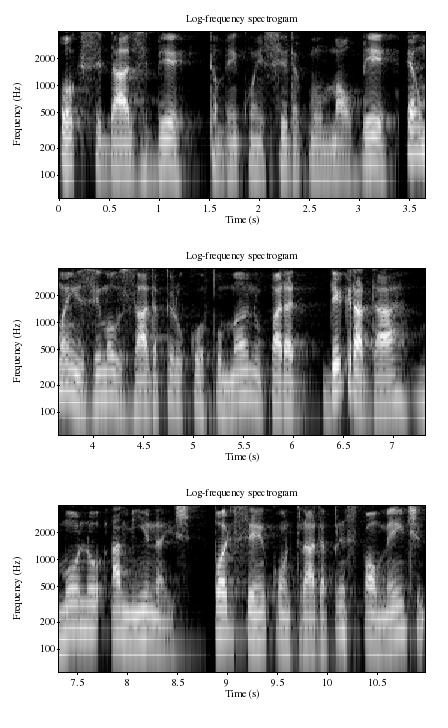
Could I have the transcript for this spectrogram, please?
oxidase B também conhecida como MAO-B, é uma enzima usada pelo corpo humano para degradar monoaminas. Pode ser encontrada principalmente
